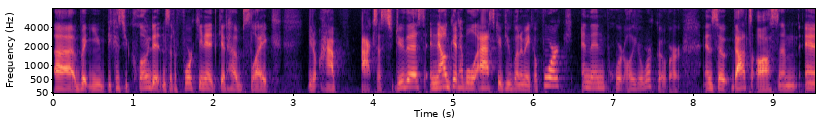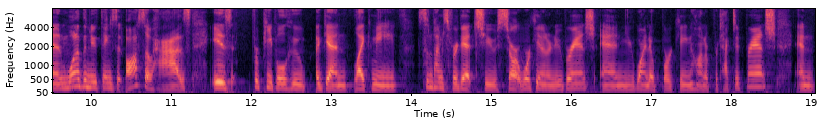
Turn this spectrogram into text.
uh, but you because you cloned it instead of forking it, GitHub's like you don't have access to do this. And now GitHub will ask you if you want to make a fork and then port all your work over. And so that's awesome. And one of the new things it also has is for people who, again, like me, sometimes forget to start working on a new branch and you wind up working on a protected branch and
